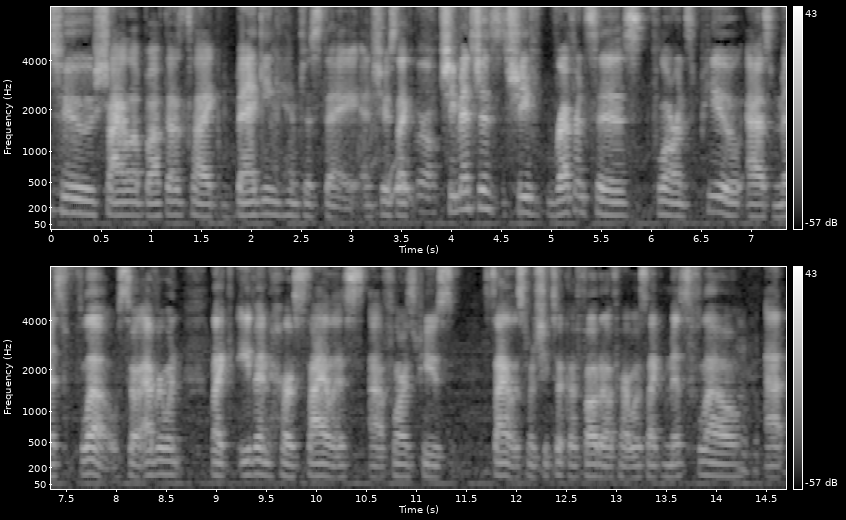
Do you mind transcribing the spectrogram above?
to Shia LaBeouf that's like begging him to stay. And she was Ooh, like, girl. she mentions, she references Florence Pugh as Miss Flo. So everyone, like even her stylist, uh, Florence Pugh's stylist, when she took a photo of her, was like Miss Flo at,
